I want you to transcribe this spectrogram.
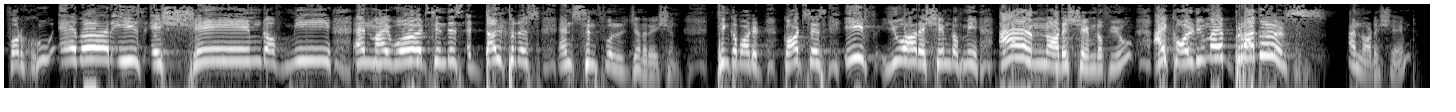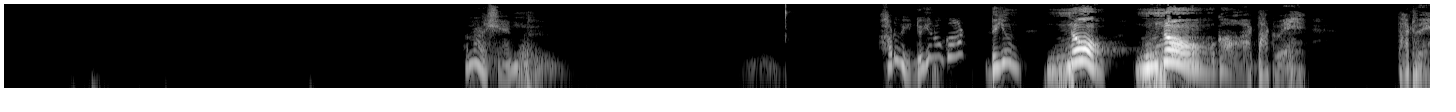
For whoever is ashamed of me and my words in this adulterous and sinful generation. Think about it. God says, if you are ashamed of me, I am not ashamed of you. I called you my brothers. I'm not ashamed. I'm not ashamed. How do we, do you know God? Do you know, know God that way? That way.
